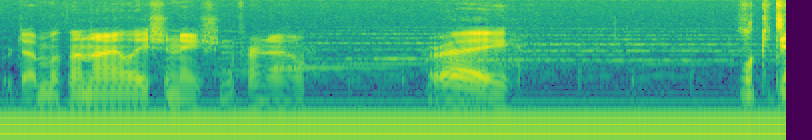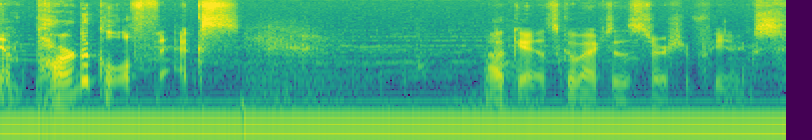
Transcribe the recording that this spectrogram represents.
We're done with Annihilation Nation for now. Hooray! Look at them particle effects! Okay, let's go back to the Starship Phoenix.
